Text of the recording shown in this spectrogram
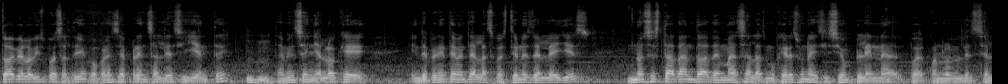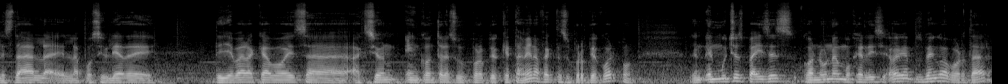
todavía el obispo de Saltillo en conferencia de prensa al día siguiente también señaló que independientemente de las cuestiones de leyes, no se está dando además a las mujeres una decisión plena pues, cuando se les da la, posibilidad de, llevar a cabo esa acción en contra de su propio, que también afecta a su propio cuerpo. En, muchos países, cuando una mujer dice, oigan, pues vengo a abortar,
